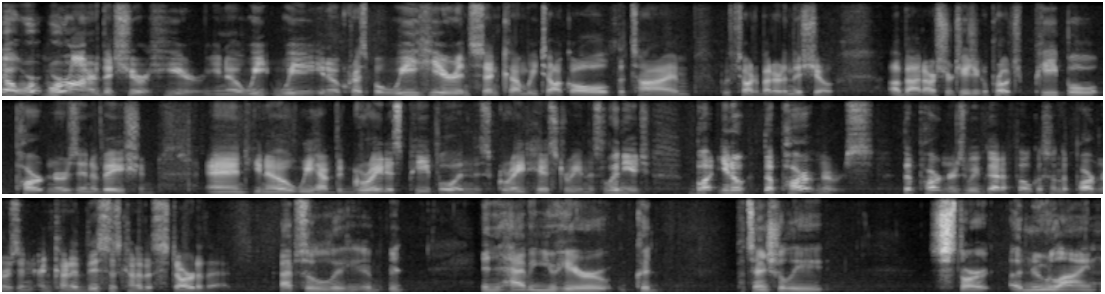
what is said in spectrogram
No, we're, we're honored that you're here. You know, we, we you know, Crespo, we here in CENTCOM, we talk all the time. We've talked about it on this show about our strategic approach: people, partners, innovation. And you know, we have the greatest people and this great history and this lineage. But you know, the partners, the partners, we've got to focus on the partners, and, and kind of this is kind of the start of that. Absolutely. It, it, and having you here could potentially start a new line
